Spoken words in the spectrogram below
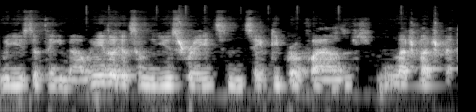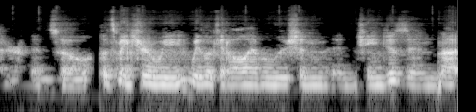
we used to think about. When you look at some of the use rates and safety profiles, it's much, much better. And so let's make sure we, we look at all evolution and changes and not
